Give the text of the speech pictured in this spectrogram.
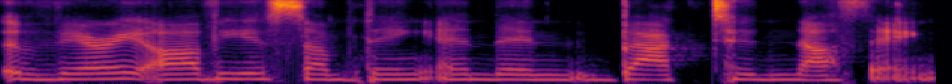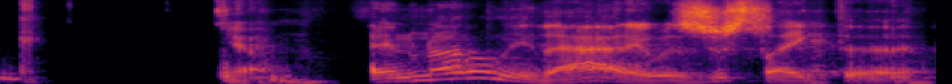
a very obvious something and then back to nothing. Yeah. And not only that, it was just like the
